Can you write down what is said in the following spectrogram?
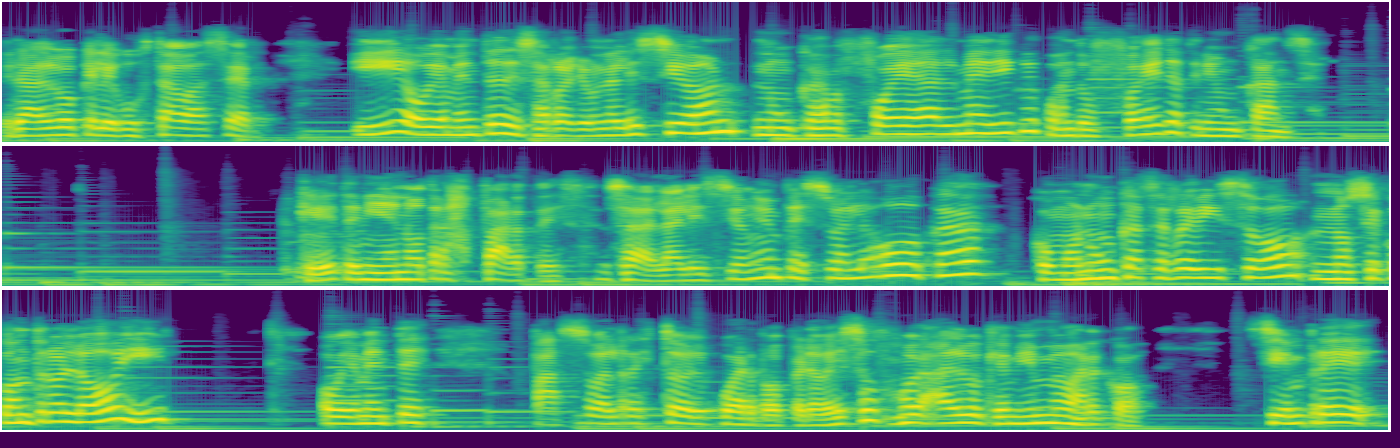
Era algo que le gustaba hacer. Y obviamente desarrolló una lesión, nunca fue al médico y cuando fue ella tenía un cáncer que tenía en otras partes. O sea, la lesión empezó en la boca, como nunca se revisó, no se controló y obviamente pasó al resto del cuerpo, pero eso fue algo que a mí me marcó siempre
